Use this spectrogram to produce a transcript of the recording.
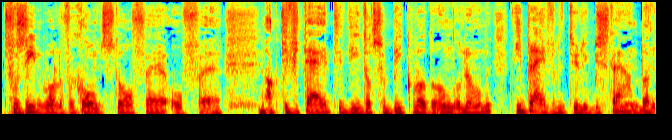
voorzien worden van grondstoffen of activiteiten die door Sabiek worden ondernomen. Die blijven natuurlijk bestaan. Want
